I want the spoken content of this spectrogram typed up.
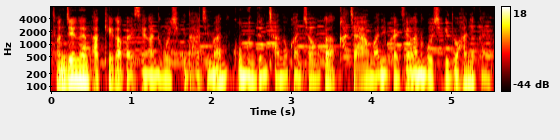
전쟁은 박해가 발생하는 곳이기도 하지만 고문 등 잔혹한 처우가 가장 많이 발생하는 곳이기도 하니까요.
